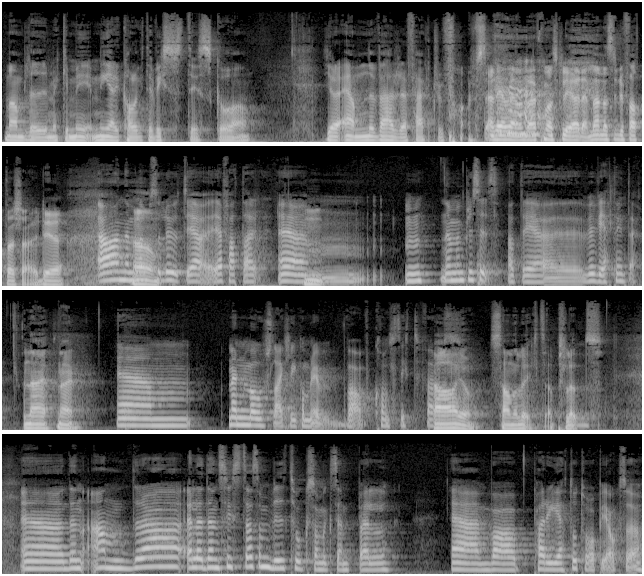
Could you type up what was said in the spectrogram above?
man blir mycket mer, mer kollektivistisk och gör ännu värre factory farms. Eller jag vet inte varför man skulle göra det, men alltså du fattar så här. Det, Ja, nej, men Ja. absolut. Jag, jag fattar. Um, mm. nej, men precis. Att det, vi vet inte. nej, nej. Ehm, men most likely kommer det vara konstigt för Ja, oss. jo, sannolikt, absolut. Eh, den andra, eller den sista som vi tog som exempel eh, var Paretotopia också.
